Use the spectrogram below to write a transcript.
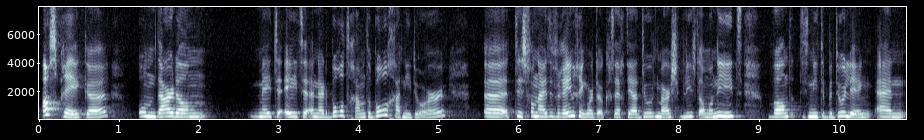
afspreken om daar dan mee te eten en naar de borrel te gaan. Want de borrel gaat niet door. Eh, het is vanuit de vereniging wordt ook gezegd, ja, doe het maar alsjeblieft allemaal niet, want het is niet de bedoeling. En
